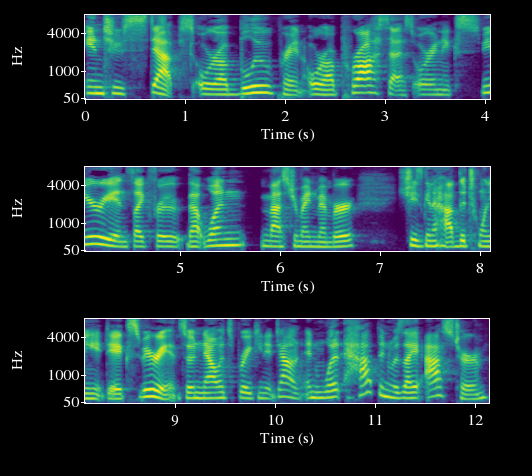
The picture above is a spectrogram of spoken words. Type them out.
into steps or a blueprint or a process or an experience like for that one mastermind member she's going to have the 28 day experience so now it's breaking it down and what happened was i asked her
